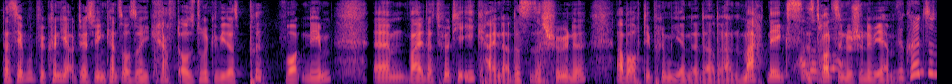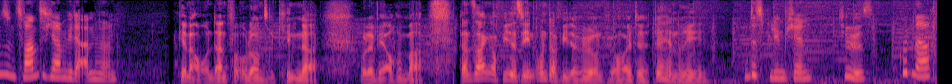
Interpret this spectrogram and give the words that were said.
das ist ja gut. Wir können ja, deswegen kannst du auch solche Kraftausdrücke wie das P-Wort nehmen, ähm, weil das hört hier eh keiner. Das ist das Schöne, aber auch deprimierende daran. Macht nichts, ist trotzdem wir, eine schöne WM. Wir können es uns in 20 Jahren wieder anhören. Genau, und dann, oder unsere Kinder oder wer auch immer. Dann sagen auf Wiedersehen und auf Wiederhören für heute der Henry. Und das Blümchen. Tschüss. Gute Nacht.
